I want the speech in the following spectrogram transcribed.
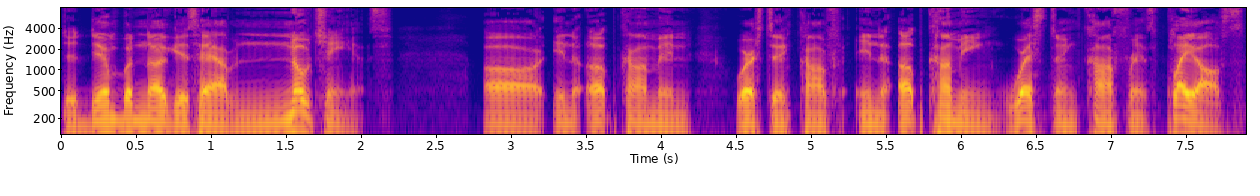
the Denver Nuggets have no chance uh, in the upcoming Western Conf- in the upcoming Western Conference playoffs.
